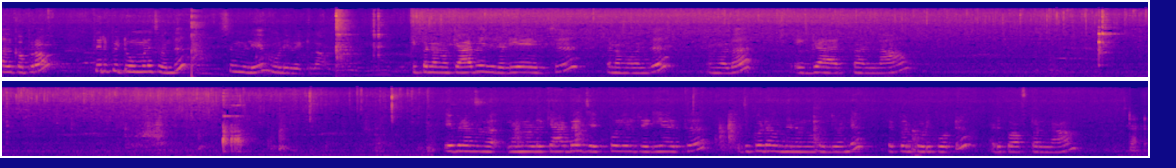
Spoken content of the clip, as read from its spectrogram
அதுக்கப்புறம் திருப்பி டூ மினிட்ஸ் வந்து சிம்லேயே மூடி வைக்கலாம். இப்போ நம்ம கேபேஜ் ரெடி ஆயிடுச்சு இப்போ நம்ம வந்து நம்மளோட எக்கை ஆட் பண்ணலாம். இப்போ நம்ம நம்மளோட கேபேஜ் எக் பொரியல் ரெடியாக இருக்குது இது கூட வந்து நம்ம கொஞ்சோண்டு பெப்பர் பொடி போட்டு அடுப்பு ஆஃப் பண்ணலாம். ஸ்டார்ட்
